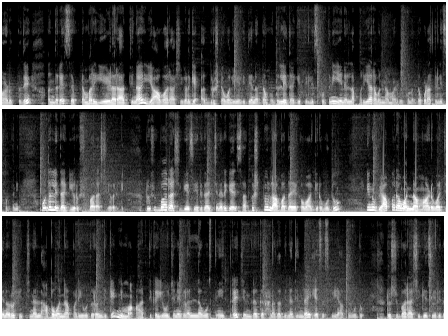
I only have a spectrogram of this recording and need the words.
ಮಾಡುತ್ತದೆ. ಅಂದರೆ ಸೆಪ್ಟೆಂಬರ್ ಏಳರ ದಿನ ಯಾವ ರಾಶಿಗಳಿಗೆ ಅದೃಷ್ಟ ಒಲಿಯಲಿದೆ ಅನ್ನೋದನ್ನ ಮೊದಲನೇದಾಗಿ ತಿಳಿಸ್ಕೊಡ್ತೀನಿ, ಏನೆಲ್ಲ ಪರಿಹಾರವನ್ನು ಮಾಡಬೇಕು ಅನ್ನೋದನ್ನು ಕೂಡ ತಿಳಿಸ್ಕೊಡ್ತೀನಿ. ಮೊದಲನೇದಾಗಿ ವೃಷಭ ರಾಶಿಯವರಿಗೆ ವೃಷಭ ರಾಶಿಗೆ ಸೇರಿದ ಜನರಿಗೆ ಸಾಕಷ್ಟು ಲಾಭದಾಯಕವಾಗಿರುವುದು. ಇನ್ನು ವ್ಯಾಪಾರವನ್ನು ಮಾಡುವ ಜನರು ಹೆಚ್ಚಿನ ಲಾಭವನ್ನು ಪಡೆಯುವುದರೊಂದಿಗೆ ನಿಮ್ಮ ಆರ್ಥಿಕ ಯೋಜನೆಗಳೆಲ್ಲವೂ ಸ್ನೇಹಿತರೆ ಚಂದ್ರಗ್ರಹಣದ ದಿನದಿಂದ ಯಶಸ್ವಿಯಾಗುವುದು. ವೃಷಭ ರಾಶಿಗೆ ಸೇರಿದ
